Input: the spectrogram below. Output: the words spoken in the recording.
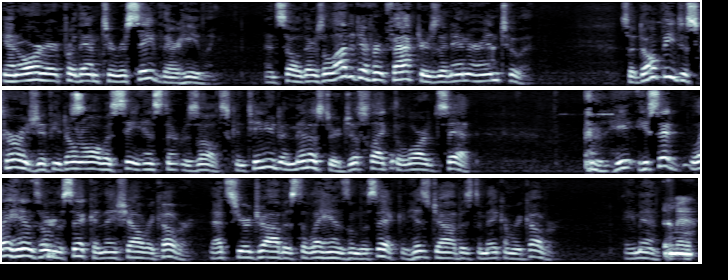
in order for them to receive their healing. And so there's a lot of different factors that enter into it. So don't be discouraged if you don't always see instant results. Continue to minister just like the Lord said. he, he said, lay hands on the sick and they shall recover. That's your job is to lay hands on the sick, and his job is to make them recover. Amen. Amen.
